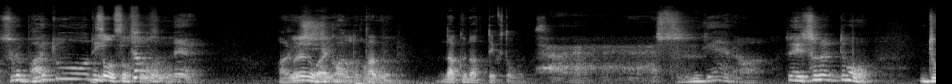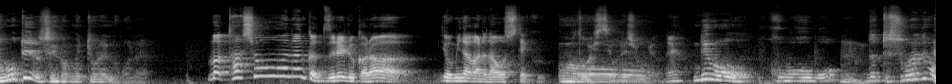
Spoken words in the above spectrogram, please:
それバイトでそういたそうそうそうもんねあそういう。のが1時間とか。今多分なくなっていくと思います。へーすげえな。でそれでもどの程度正確に取れるのかね？まあ多少はなんかずれるから読みながら直していくことが必要でしょうけどね。でもほぼほぼ、うん。だってそれでも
